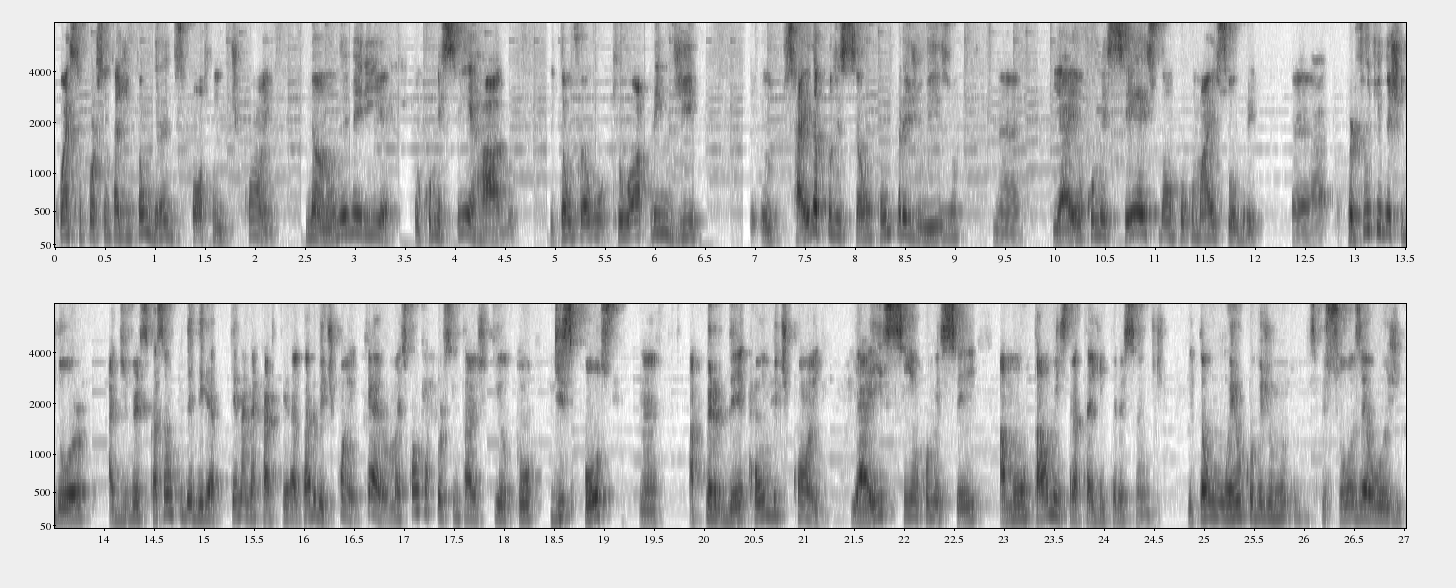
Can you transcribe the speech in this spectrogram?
com essa porcentagem tão grande exposta em Bitcoin? Não, não deveria. Eu comecei errado. Então foi algo que eu aprendi. Eu saí da posição com prejuízo, né? E aí eu comecei a estudar um pouco mais sobre é, perfil de investidor, a diversificação que eu deveria ter na minha carteira. Quero Bitcoin? Quero, mas qual que é a porcentagem que eu estou disposto né, a perder com o Bitcoin? E aí sim eu comecei a montar uma estratégia interessante. Então, um erro que eu vejo muito das pessoas é hoje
